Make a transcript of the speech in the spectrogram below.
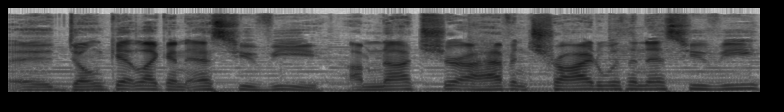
Uh, don't get like an SUV. I'm not sure. I haven't tried with an SUV,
